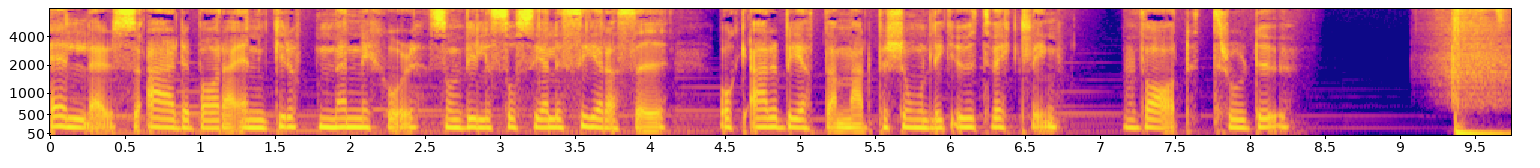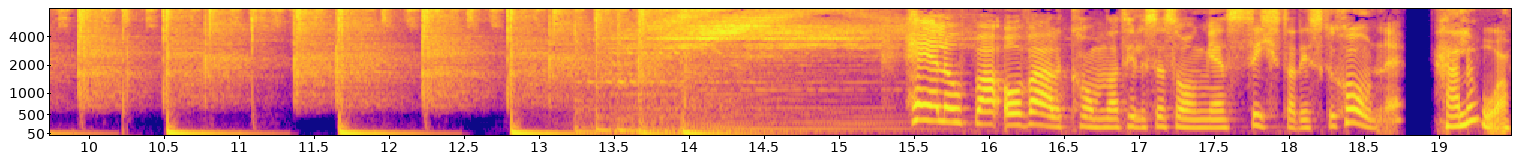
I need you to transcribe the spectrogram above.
Eller så är det bara en grupp människor som vill socialisera sig och arbeta med personlig utveckling. Vad tror du? Allihopa och välkomna till säsongens sista diskussion. Hallå!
